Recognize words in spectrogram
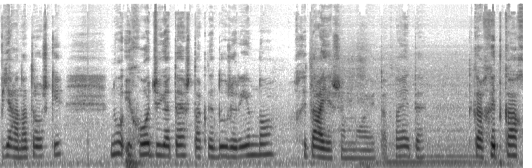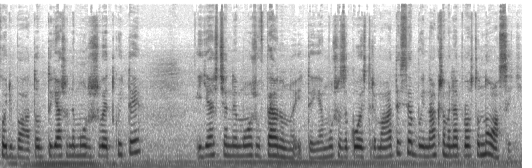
п'яна трошки. Ну і ходжу я теж так не дуже рівно. Хитає ще мною, так, знаєте, така хитка ходьба. Тобто я ще не можу швидко йти, і я ще не можу впевнено йти. Я мушу за когось триматися, бо інакше мене просто носить.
